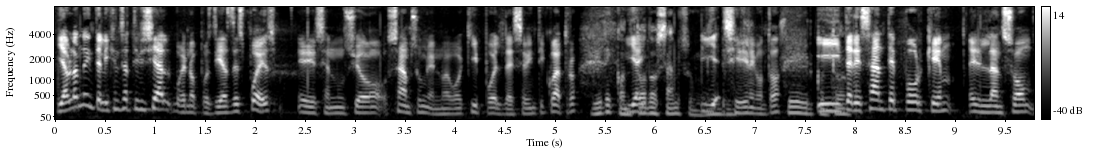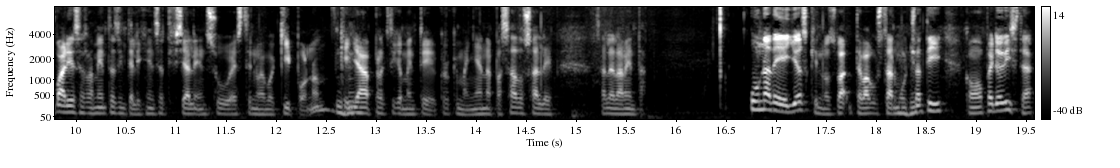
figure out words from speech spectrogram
Y hablando de inteligencia artificial, bueno, pues días después eh, se anunció Samsung, el nuevo equipo, el DS24. Viene con Y hay- todo Samsung. Sí, viene con todo. Sí, con y todo. interesante porque eh, lanzó varias herramientas de inteligencia artificial en su este nuevo equipo, ¿no? Que ya prácticamente, creo que mañana pasado sale, sale a la venta. Una de ellas, que nos va- te va a gustar mucho a ti como periodista,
